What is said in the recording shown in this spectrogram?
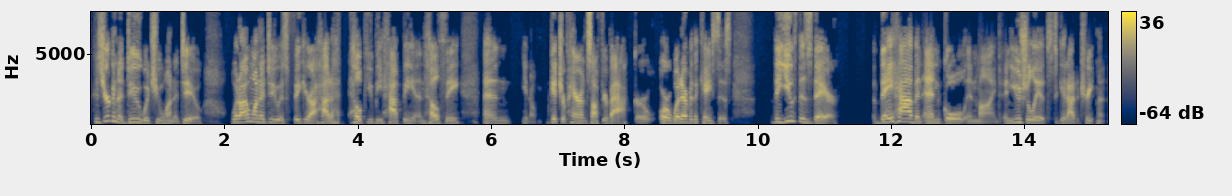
because you're going to do what you want to do. What i want to do is figure out how to help you be happy and healthy and you know get your parents off your back or or whatever the case is. The youth is there. They have an end goal in mind and usually it's to get out of treatment.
